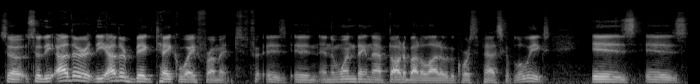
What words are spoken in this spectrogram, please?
So, so the other the other big takeaway from it is, and the one thing that I've thought about a lot over the course of the past couple of weeks is is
